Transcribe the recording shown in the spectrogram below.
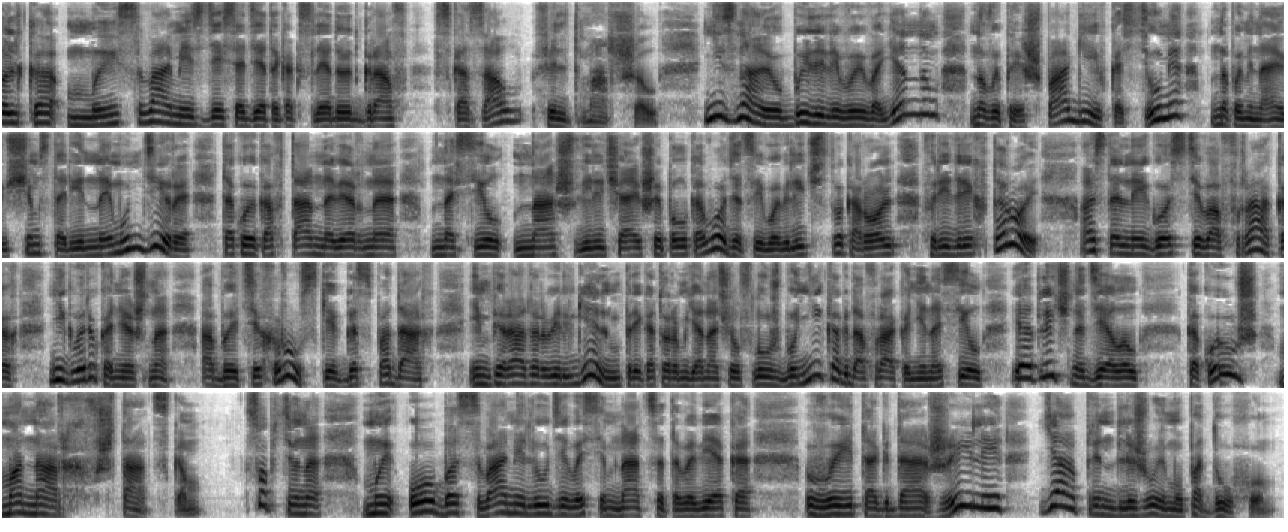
«Только мы с вами здесь одеты как следует, граф», — сказал фельдмаршал. «Не знаю, были ли вы военным, но вы при шпаге и в костюме, напоминающем старинные мундиры. Такой кафтан, наверное, носил наш величайший полководец, его величество король Фридрих II. Остальные гости во фраках, не говорю, конечно, об этих русских господах. Император Вильгельм, при котором я начал службу, никогда фрака не носил и отлично делал. Какой уж монарх в штатском. Собственно, мы оба с вами люди XVIII века. Вы тогда жили, я принадлежу ему по духу.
